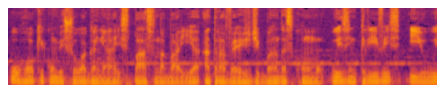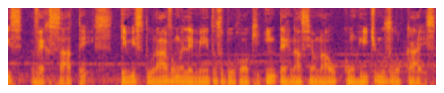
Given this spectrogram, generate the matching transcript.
o rock começou a ganhar espaço na Bahia através de bandas como Os Incríveis e Os Versáteis, que misturavam elementos do rock internacional com ritmos locais,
